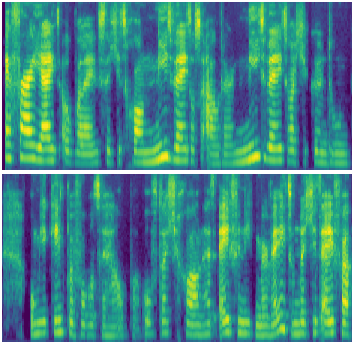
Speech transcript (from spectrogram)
Ervaar jij het ook wel eens dat je het gewoon niet weet als ouder, niet weet wat je kunt doen om je kind bijvoorbeeld te helpen? Of dat je gewoon het even niet meer weet, omdat je het even,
